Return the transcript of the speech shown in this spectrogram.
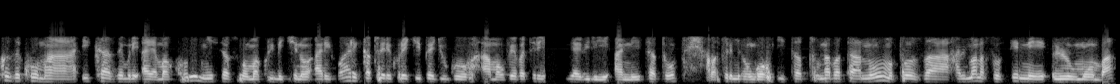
Murakoze kumpa ikaze muri aya makuru. Mu isi mu makuru y'imikino ariko reka tuhere kuri ekipe y'igihugu amavubi y'abatari abiri n'itatu. Abasore mirongo itatu na batanu umutoza habimana sositene lumumba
